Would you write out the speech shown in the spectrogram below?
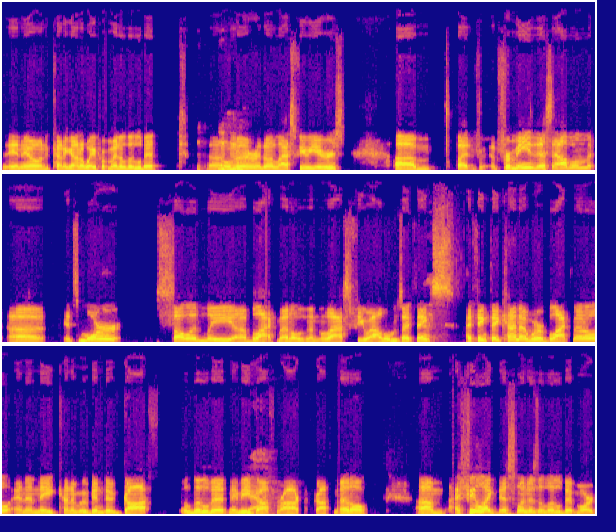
you know, and kind of gone away from it a little bit uh, mm-hmm. over the last few years. Um, but f- for me, this album, uh, it's more solidly uh, black metal than the last few albums. I think. Yes. I think they kind of were black metal, and then they kind of moved into goth a little bit, maybe yeah. goth rock, goth metal. Um, I feel like this one is a little bit more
